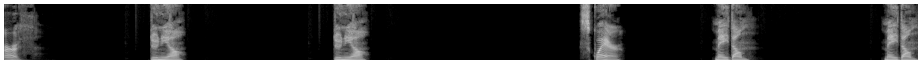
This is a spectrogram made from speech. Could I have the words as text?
Earth. dünya dünya Square. Meydan. Meydan.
